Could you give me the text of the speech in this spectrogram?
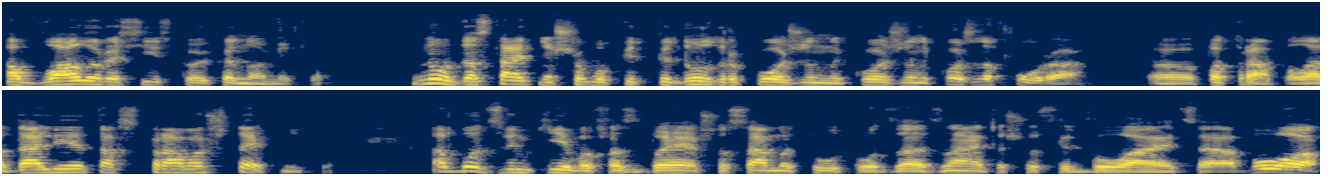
обвалу російської економіки. Ну достатньо, щоб під підозру кожен, кожен, кожна фура е, потрапила. А далі та справа ж техніки. Або дзвінки в ФСБ, що саме тут, от знаєте, щось відбувається, або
